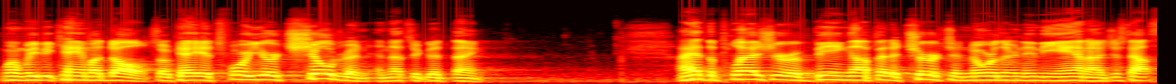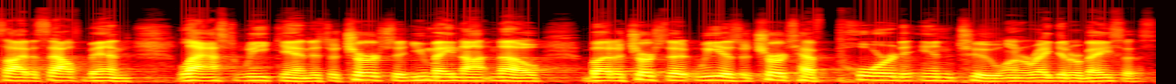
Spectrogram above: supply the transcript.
when we became adults, okay? It's for your children, and that's a good thing. I had the pleasure of being up at a church in northern Indiana, just outside of South Bend, last weekend. It's a church that you may not know, but a church that we as a church have poured into on a regular basis.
